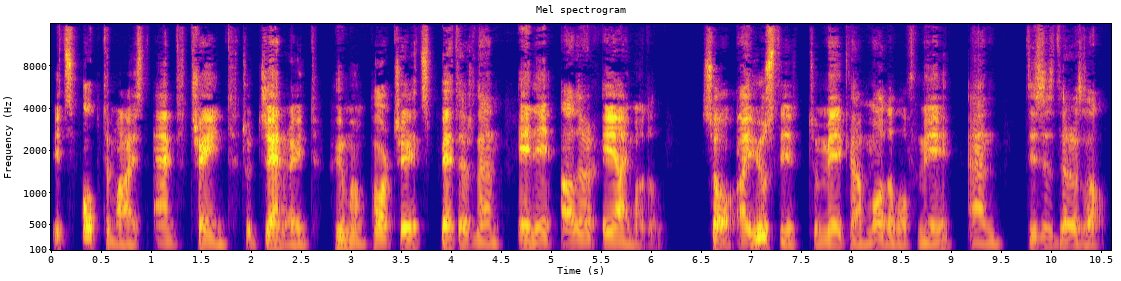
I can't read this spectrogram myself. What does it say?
It's optimized and trained to generate human portraits better than any other AI model. So I used it to make a model of me and this is the result.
